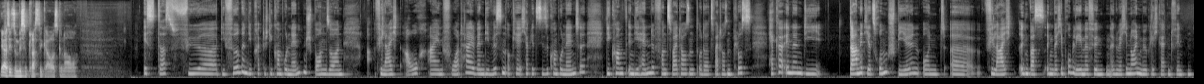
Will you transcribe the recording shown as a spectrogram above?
Ja, es sieht so ein bisschen Plastik aus, genau. Ist das für die Firmen, die praktisch die Komponenten sponsoren, vielleicht auch ein Vorteil, wenn die wissen, okay, ich habe jetzt diese Komponente, die kommt in die Hände von 2000 oder 2000 plus HackerInnen, die damit jetzt rumspielen und äh, vielleicht irgendwas, irgendwelche Probleme finden, irgendwelche neuen Möglichkeiten finden.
